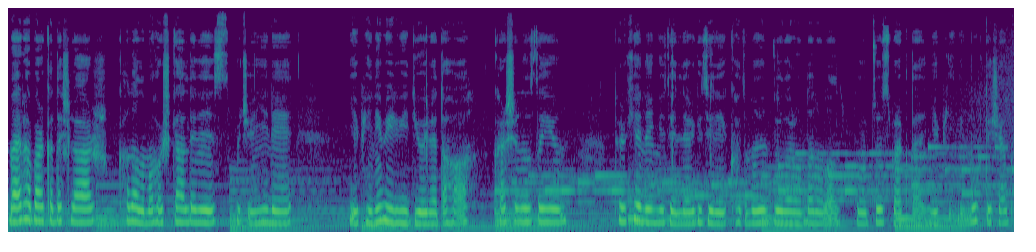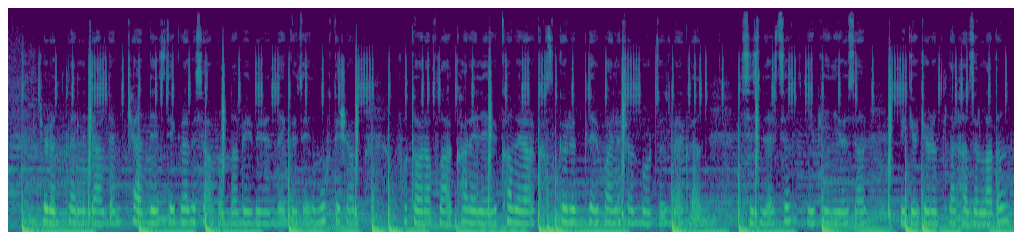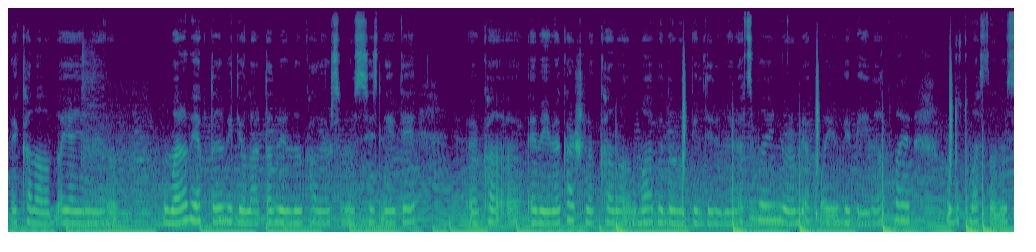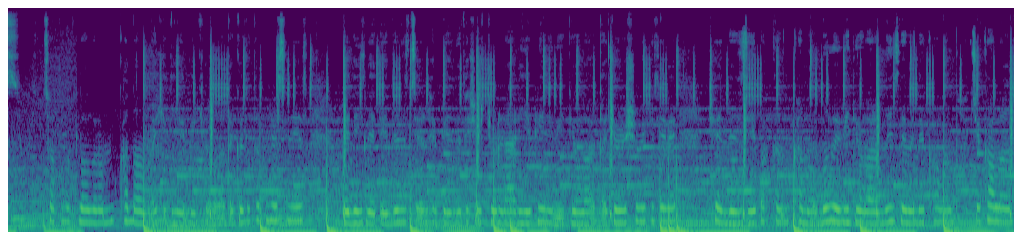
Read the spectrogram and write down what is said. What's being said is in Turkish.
Merhaba arkadaşlar, kanalıma hoş geldiniz. Bugün yine yepyeni bir video ile daha karşınızdayım. Türkiye'nin en güzeller güzeli kadın oyuncularından olan Burcu Özberk'ten yepyeni muhteşem görüntülerle geldim. Kendi Instagram hesabında birbirinden güzel muhteşem fotoğraflar, kareler, kamera arkası görüntüleri paylaşan Burcu Özberk'ten sizler için yepyeni özel video görüntüler hazırladım ve kanalımda yayınlıyorum. Umarım yaptığım videolardan memnun kalıyorsunuz. Sizler de e, ka- e, emeğime karşılık kanalıma abone olup bildirimleri açmayı, yorum yapmayı ve beğeni atmayı unutmazsanız çok mutlu olurum. Kanalımdaki diğer videolara da göz atabilirsiniz. Beni izlediğiniz için hepinize teşekkürler. Yepyeni videolarda görüşmek üzere. Kendinize iyi bakın. Kanalımı ve videolarımı izlemede kalın. Hoşçakalın.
